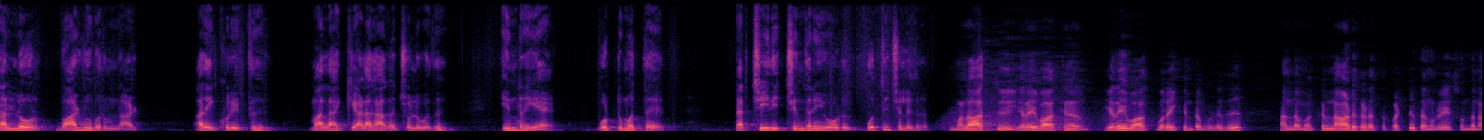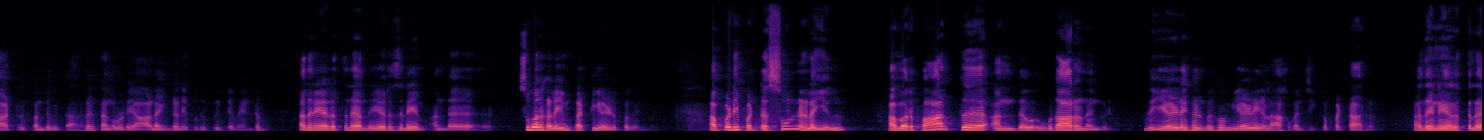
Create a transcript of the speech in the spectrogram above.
நல்லோர் வாழ்வு வரும் நாள். அதை குறித்து மலாக்கி அழகாக சொல்லுவது இன்றைய ஒட்டுமொத்த நற்செய்தி சிந்தனையோடு ஒத்து செல்லுகிறது. மலாக்கு இறைவாக்கினர் இறைவாக்கு உரைக்கின்ற பொழுது அந்த மக்கள் நாடு கடத்தப்பட்டு தங்களுடைய சொந்த நாட்டிற்கு வந்துவிட்டார்கள். தங்களுடைய ஆலயங்களை புதுப்பிக்க வேண்டும். அதே நேரத்தில் அந்த எருசலேம் அந்த சுவர்களையும் கட்டி எழுப்ப வேண்டும். அப்படிப்பட்ட சூழ்நிலையில் அவர் பார்த்த அந்த உதாரணங்கள் இந்த ஏழைகள் மிகவும் ஏழைகளாக வஞ்சிக்கப்பட்டார்கள். அதே நேரத்தில்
